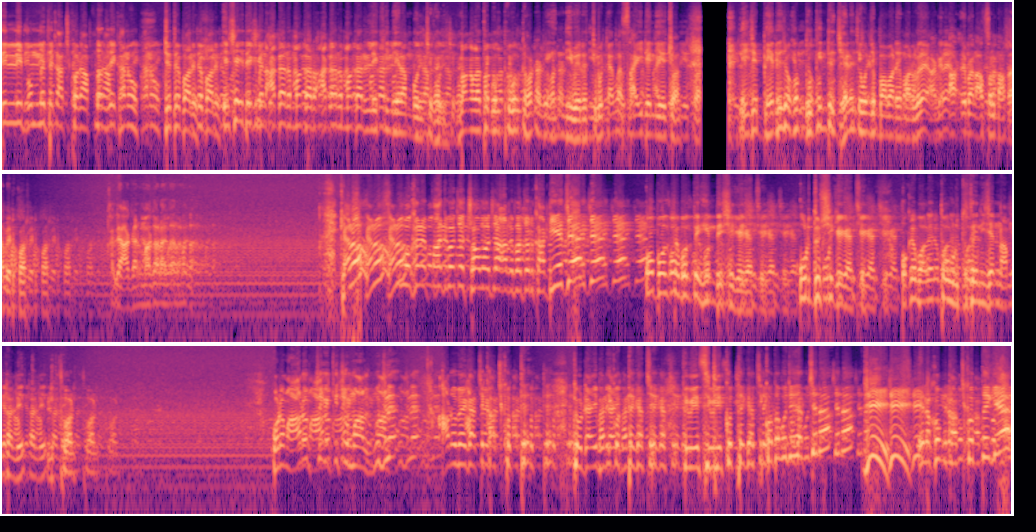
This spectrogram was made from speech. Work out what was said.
দিল্লি বোম্বেতে কাজ করে আপনাদের এখানেও যেতে পারে। এসেই দেখবেন আগার মাগার আগার মাগার লেখি এরাম বলছে খালি। বাংলাতে বলতে বলতে হঠাৎ হিন্দি বেরোচ্ছে বলছে একবার সাইডে নিয়ে চল। এই যে বেঁধে যখন দু তিনটে ঝেড়েছে বলছে বাবারে মারবে। এবার আসল ভাষা বের কর। খালি আগার মাগার আগার মাগার। কেন? কেন? ওখানে পাঁচ বছর ছ বছর আট বছর কাটিয়েছে? ও বলতে বলতে হিন্দি শিখে গেছে উর্দু শিখে গেছে। ওকে বলেন তো উর্দুতে নিজের নামটা লেখ। লিখতে ওরম আরব থেকে কিছু মাল বুঝলে? আরবে গেছে কাজ করতে। কেউ ড্রাইভারি করতে গেছে কেউ এসি ঠিক করতে গেছে কথা বোঝা যাচ্ছে না? জি। এরকম কাজ করতে গিয়ে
